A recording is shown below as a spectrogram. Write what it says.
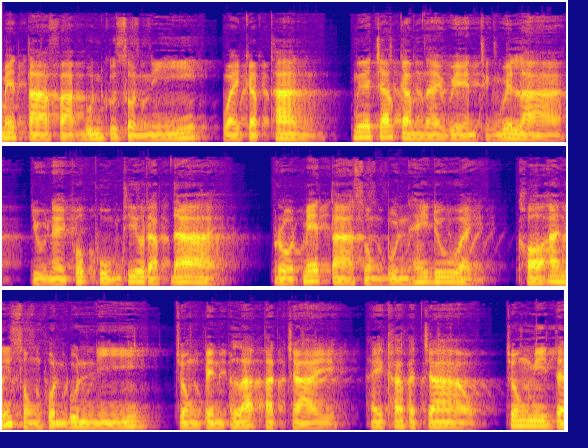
เมตตาฝากบุญกุศลนี้ ไว้กับท่าน เมื่อเจ้ากรรมนายเวรถึงเวลาอยู่ในภพภูมิที่รับได้ โปรดเมตตาส่งบุญให้ด้วย ขออานิสงส์ผลบุญนี้ จงเป็นพละปัจจัย ให้ข้าพเจ้า จงมีแต่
